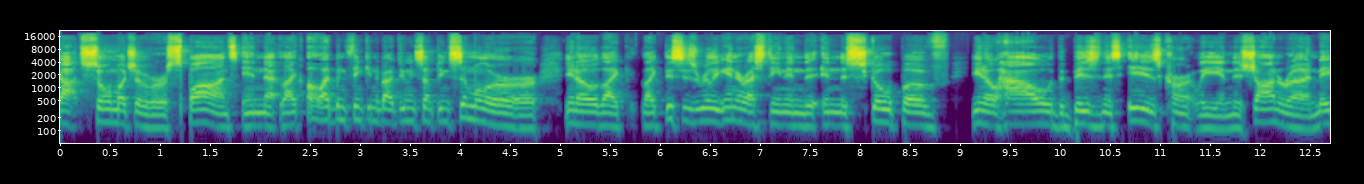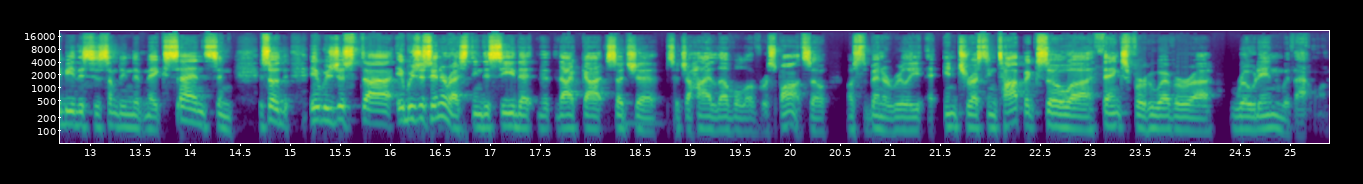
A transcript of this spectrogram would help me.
got so much of a response in that like oh i've been thinking about doing something similar or you know like like this is really interesting in the in the scope of you know how the business is currently in this genre and maybe this is something that makes sense. And so it was just uh, it was just interesting to see that, that that got such a such a high level of response. So must have been a really uh, interesting topic. So uh, thanks for whoever uh, wrote in with that one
